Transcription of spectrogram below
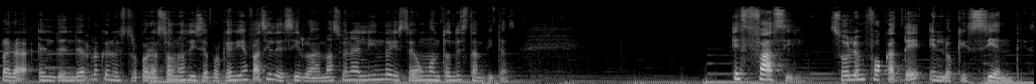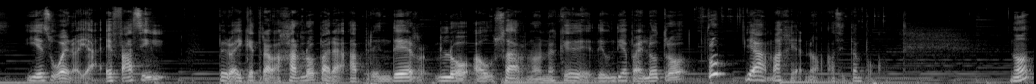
para entender lo que nuestro corazón nos dice? Porque es bien fácil decirlo, además suena lindo y está un montón de estampitas. Es fácil, solo enfócate en lo que sientes. Y es bueno, ya, es fácil, pero hay que trabajarlo para aprenderlo a usar, ¿no? No es que de, un día para el otro, ya, magia, no, así tampoco. ¿No?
